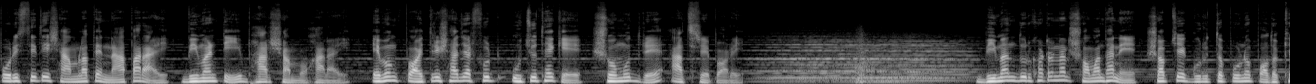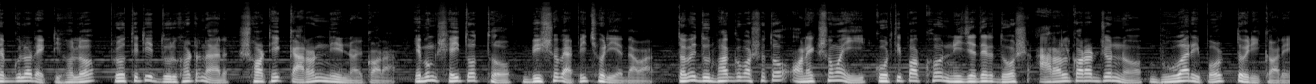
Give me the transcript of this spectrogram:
পরিস্থিতি সামলাতে না পারায় বিমানটি ভারসাম্য হারায় এবং পঁয়ত্রিশ হাজার ফুট উঁচু থেকে সমুদ্রে আছড়ে পড়ে। বিমান দুর্ঘটনার সমাধানে সবচেয়ে গুরুত্বপূর্ণ পদক্ষেপগুলোর একটি হল প্রতিটি দুর্ঘটনার সঠিক কারণ নির্ণয় করা এবং সেই তথ্য বিশ্বব্যাপী ছড়িয়ে দেওয়া। তবে দুর্ভাগ্যবশত অনেক সময়ই কর্তৃপক্ষ নিজেদের দোষ আড়াল করার জন্য ভুয়া রিপোর্ট তৈরি করে।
